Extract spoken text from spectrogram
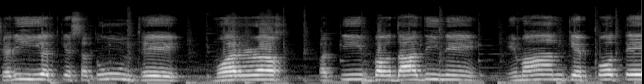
शरीयत के सतून थे मर्रख ख़तीब बगदादी ने इमाम के पोते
